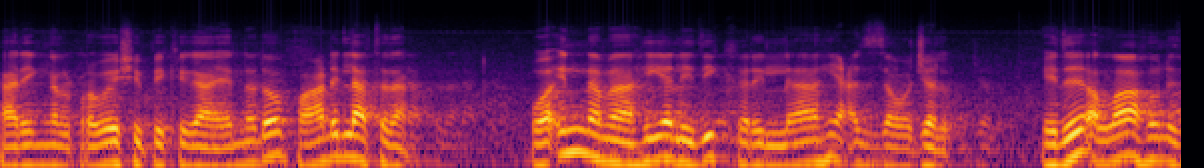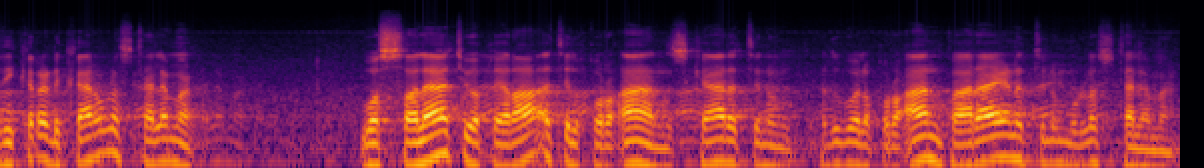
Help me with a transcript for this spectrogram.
കാര്യങ്ങൾ പ്രവേശിപ്പിക്കുക എന്നതോ പാടില്ലാത്തതാണ്. വ ഇന്നമാഹിയ ലിദിഖറില്ലാഹി അസ്സോജൽ ഇത് അള്ളാഹുവിന് ദിക്കറെടുക്കാനുള്ള സ്ഥലമാണ്. വസ്സലാത്ത് ഖിറാഅത്തിൽ ഖുർആൻ നിസ്കാരത്തിനും അതുപോലെ ഖുർആൻ പാരായണത്തിനുമുള്ള സ്ഥലമാണ്.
